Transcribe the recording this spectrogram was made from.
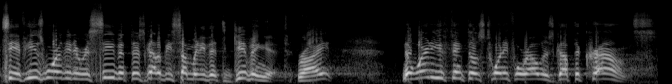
See, if he's worthy to receive it, there's got to be somebody that's giving it, right? Now, where do you think those 24 elders got the crowns?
